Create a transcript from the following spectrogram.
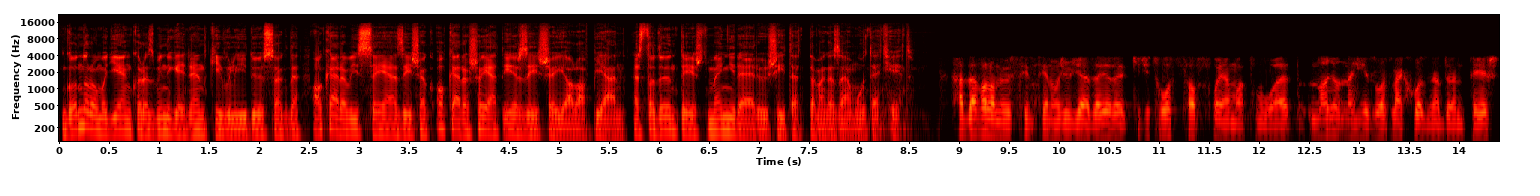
Gondolom, hogy ilyenkor ez mindig egy rendkívüli időszak, de akár a visszajelzések, akár a saját érzései alapján ezt a döntést mennyire erősítette meg az elmúlt egy hét? Hát de valami őszintén, hogy ugye ez egy kicsit hosszabb folyamat volt. Nagyon nehéz volt meghozni a döntést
